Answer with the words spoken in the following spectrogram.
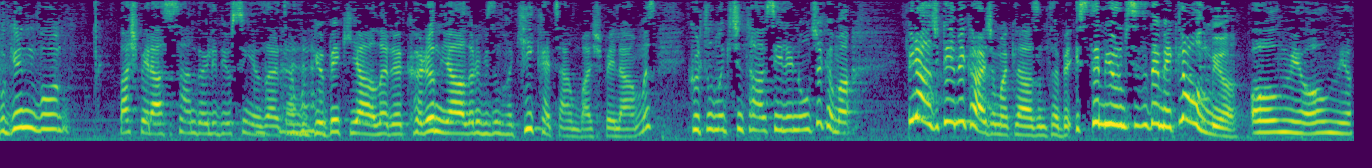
Bugün bu baş belası sen de öyle diyorsun ya zaten bu göbek yağları, karın yağları bizim hakikaten baş belamız. Kurtulmak için tavsiyelerin olacak ama birazcık da emek harcamak lazım tabii. İstemiyorum sizi demekle olmuyor. Olmuyor, olmuyor.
